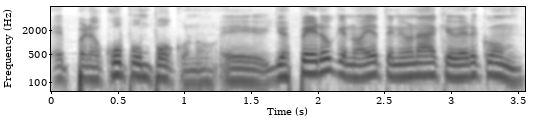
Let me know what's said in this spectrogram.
eh, preocupa un poco, ¿no? Eh, yo espero que no haya tenido nada que ver con,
